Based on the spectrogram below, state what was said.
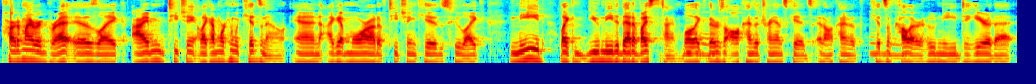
part of my regret is like I'm teaching, like I'm working with kids now, and I get more out of teaching kids who like need like you needed that advice at the time. Well, Mm-hmm. like there's all kinds of trans kids and all kinds of kids of color who need to hear that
